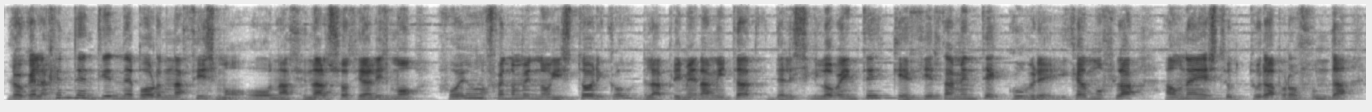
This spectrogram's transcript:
Lo que la gente entiende por nazismo o nacionalsocialismo fue un fenómeno histórico de la primera mitad del siglo XX que ciertamente cubre y camufla a una estructura profunda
